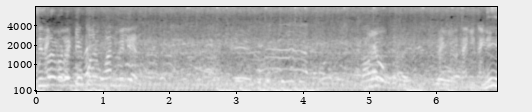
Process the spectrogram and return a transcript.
silver button for one million नहीं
